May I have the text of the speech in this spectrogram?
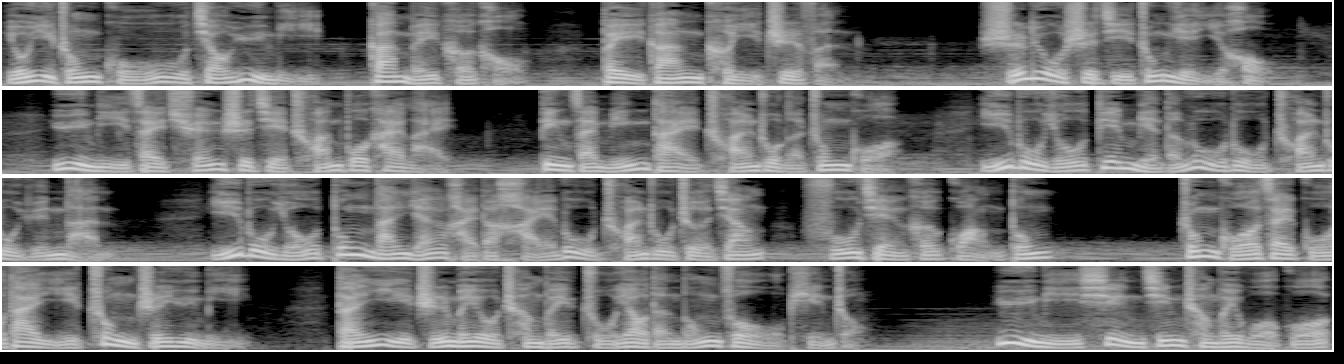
有一种谷物叫玉米，甘美可口，焙干可以制粉。十六世纪中叶以后，玉米在全世界传播开来，并在明代传入了中国，一路由滇缅的陆路传入云南，一路由东南沿海的海路传入浙江、福建和广东。中国在古代已种植玉米。但一直没有成为主要的农作物品种。玉米现今成为我国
